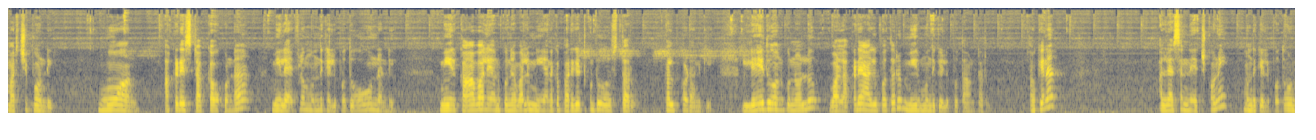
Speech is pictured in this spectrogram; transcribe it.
మర్చిపోండి. Move on. అక్కడే స్టక్ అవ్వకుండా మీ లైఫ్లో ముందుకు వెళ్ళిపోతూ ఉండండి. మీరు కావాలి అనుకునే వాళ్ళు మీ వెనక పరిగెట్టుకుంటూ వస్తారు కలుపుకోవడానికి. లేదు అనుకున్న వాళ్ళు వాళ్ళు అక్కడే ఆగిపోతారు మీరు ముందుకు వెళ్ళిపోతూ ఉంటారు. ఓకేనా? ఆ లెసన్ నేర్చుకొని ముందుకు వెళ్ళిపోతూ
